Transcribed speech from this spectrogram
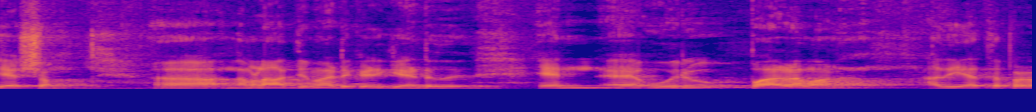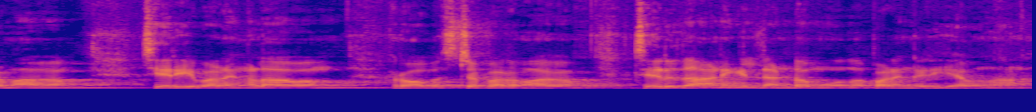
ശേഷം നമ്മൾ ആദ്യമായിട്ട് കഴിക്കേണ്ടത് ഒരു പഴമാണ്. അത് ഏത്തപ്പഴമാകാം ചെറിയ പഴങ്ങളാവാം റോബസ്റ്റ പഴമാകാം. ചെറുതാണെങ്കിൽ രണ്ടോ മൂന്നോ പഴം കഴിക്കാവുന്നതാണ്.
